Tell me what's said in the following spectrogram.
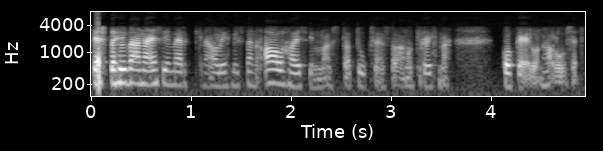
Tästä hyvänä esimerkkinä oli esimerkiksi tämän alhaisimman statuksen saanut ryhmä kokeilun haluset.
